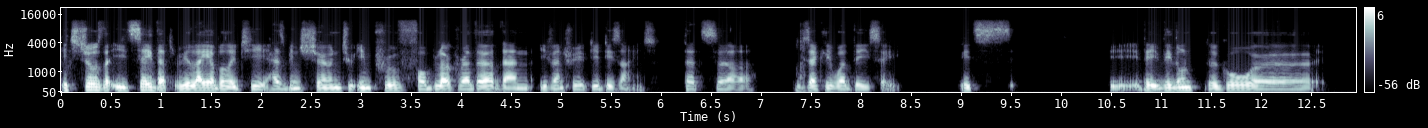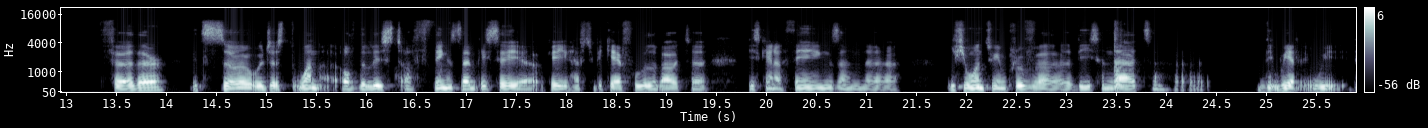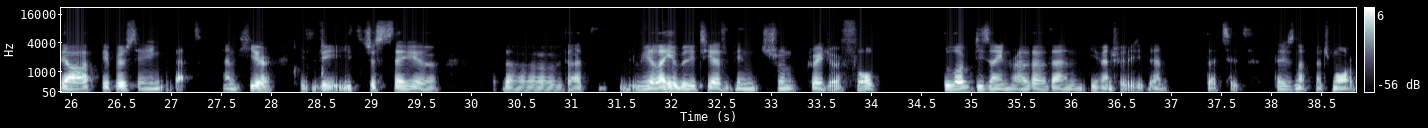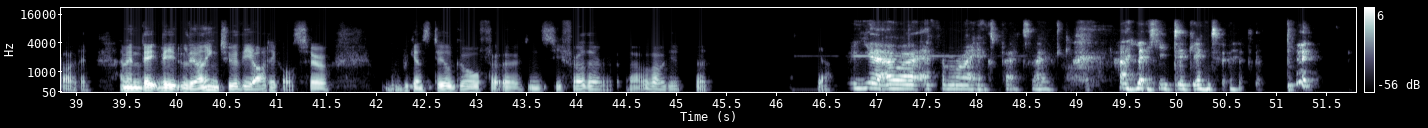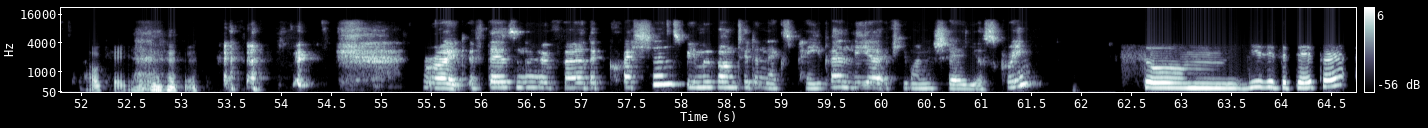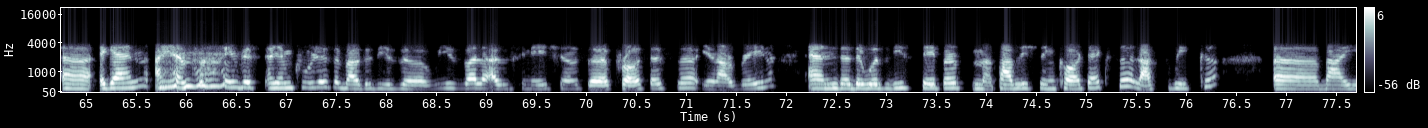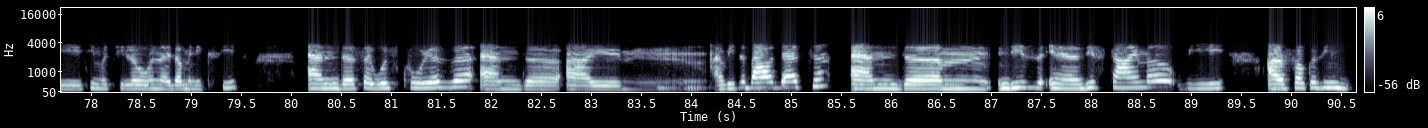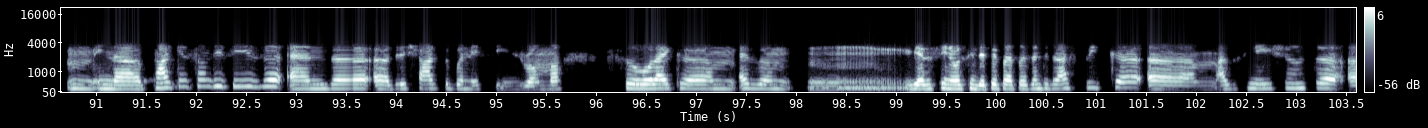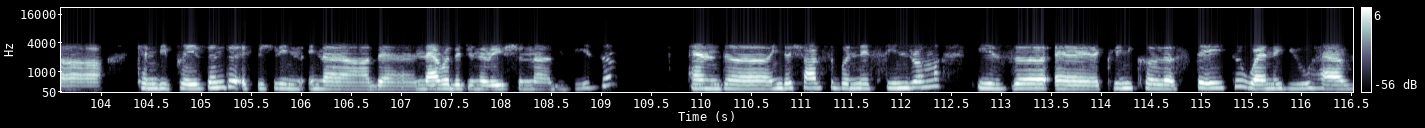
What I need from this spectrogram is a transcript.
it shows that it say that reliability has been shown to improve for block rather than event-related designs. That's uh, exactly what they say. It's they they don't go uh, further. It's uh, just one of the list of things that they say. Uh, okay, you have to be careful about these kind of things, and if you want to improve this and that, we have we there are papers saying that, and here they it just say uh, uh, that reliability has been shown greater for block design rather than event related and that's it there's not much more about it i mean they, they they're linked to the article so we can still go for, uh, and see further uh, about it but yeah yeah our fMRI expert so i'll let you dig into it okay Right, if there's no further questions, we move on to the next paper. Leah, if you want to share your screen. So um, this is a paper. Uh, again, I am I am curious about this uh, visual hallucinations uh, process uh, in our brain. And uh, there was this paper published in Cortex uh, last week by Timothy Lawn and Dominic Seitz and so I was curious and I um, I read about that and um, this this time we are focusing um, in Parkinson disease and uh, the Charles-Bonnet syndrome. So like um, as um, mm, we have seen also in the paper I presented last week, um, hallucinations uh, can be present, especially in, in uh, the neurodegeneration disease. And uh, in the Charles-Bonnet syndrome is uh, a clinical state when you have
